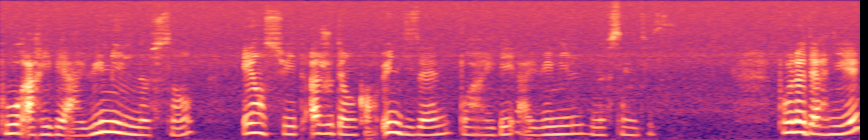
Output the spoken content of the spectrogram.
pour arriver à 8900 et ensuite ajouter encore une dizaine pour arriver à 8910. Pour le dernier,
